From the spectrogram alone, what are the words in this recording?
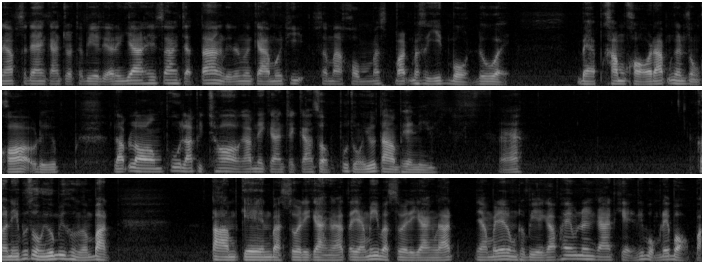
นะครับแสดงการจดทะเบียนหรืออนุญาตให้สร้างจัดตั้งหรือดำเนินการมูลที่สมาคมวัดมัสยิดโบสถ์ด้วย แบบคำขอรับเงินสงเคราะห์หรือรับรองผู้รับผิดชอบครับในการจัดการศพผู้สูงอายุตามประเพณีนะกรณีผู้สูงอายุมีคุณสมบัติตามเกณฑ์บัตรสวัสดิการรัฐแต่ยังไม่มีบัตรสวัสดิการรัฐยังไม่ได้ลงทะเบียนครับให้ดำเนินการเขตที่ผมได้บอกไป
